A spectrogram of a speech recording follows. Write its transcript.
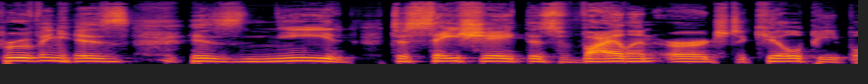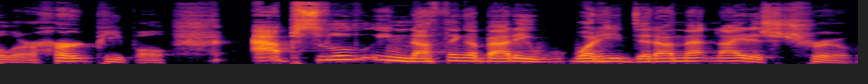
proving his his need to satiate this violent urge to kill people or hurt people. Absolutely nothing about he, what he did on that night is true.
